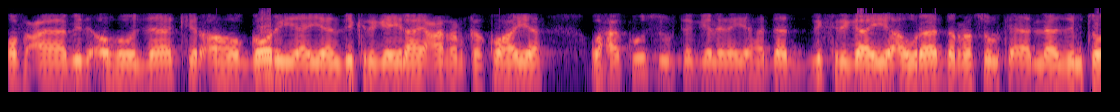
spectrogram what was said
qof caabid ahoo daakir ah oo goorya ayaan dikriga ilaahay carabka ku haya waxaa kuu suurto gelinaya haddaad dikriga iyo awraadda rasuulka aada laasimto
